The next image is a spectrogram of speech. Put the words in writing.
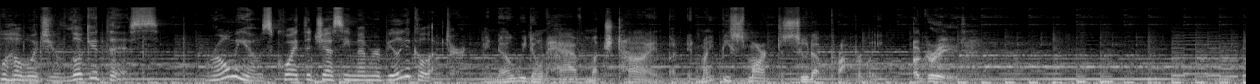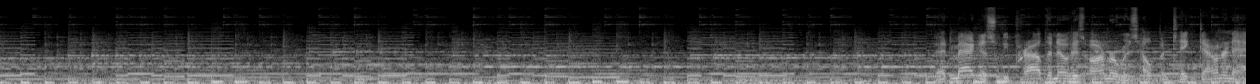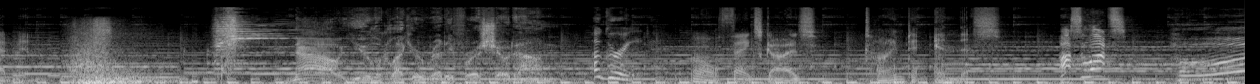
Well, would you look at this? Romeo's quite the Jesse memorabilia collector. I know we don't have much time, but it might be smart to suit up properly. Agreed. Bet Magnus will be proud to know his armor was helping take down an admin. Now you look like you're ready for a showdown. Agreed. Oh, thanks, guys. Time to end this. Ocelots! Ho!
